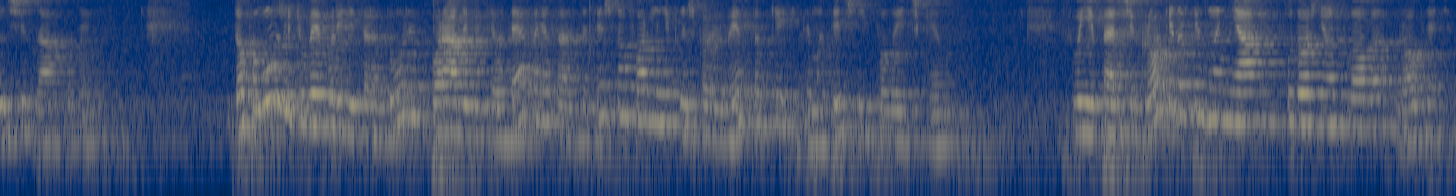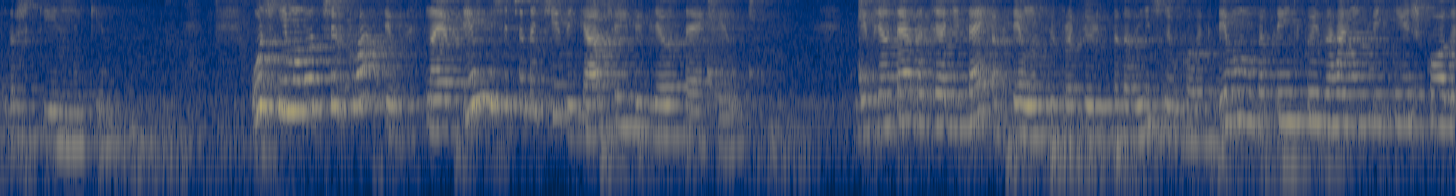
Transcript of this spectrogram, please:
інші заходи. Допоможуть у виборі літератури, поради бібліотекаря та естетичне оформлення книжкової виставки і тематичні полички. Свої перші кроки до пізнання художнього слова роблять дошкільники. Учні молодших класів найактивніші читачі дитячої бібліотеки. Бібліотека для дітей активно співпрацює з педагогічним колективом Обертинської загальноосвітньої школи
